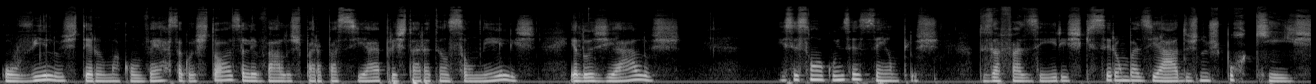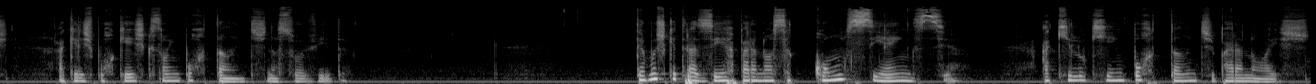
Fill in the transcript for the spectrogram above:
ouvi-los, ter uma conversa gostosa, levá-los para passear, prestar atenção neles, elogiá-los. Esses são alguns exemplos dos afazeres que serão baseados nos porquês, aqueles porquês que são importantes na sua vida. Temos que trazer para nossa consciência aquilo que é importante para nós.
